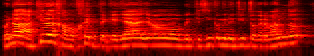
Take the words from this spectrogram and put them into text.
Pues nada, aquí lo dejamos, gente, que ya llevamos 25 minutitos grabando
